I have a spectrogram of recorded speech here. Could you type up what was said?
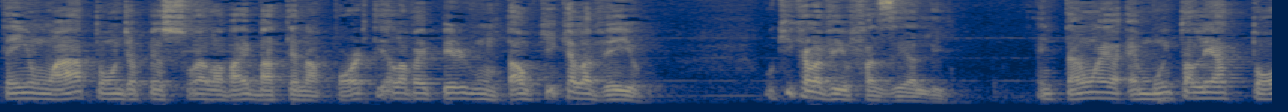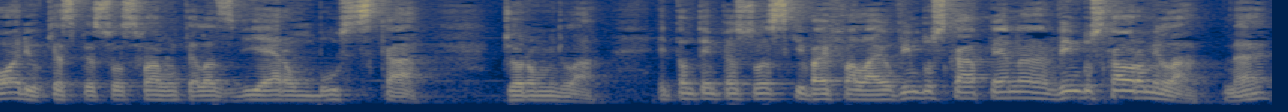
tem um ato onde a pessoa ela vai bater na porta e ela vai perguntar o que, que ela veio, o que, que ela veio fazer ali. Então é, é muito aleatório que as pessoas falam que elas vieram buscar de Oromilá. Então tem pessoas que vai falar, eu vim buscar apenas, vim buscar Oromilá, né?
